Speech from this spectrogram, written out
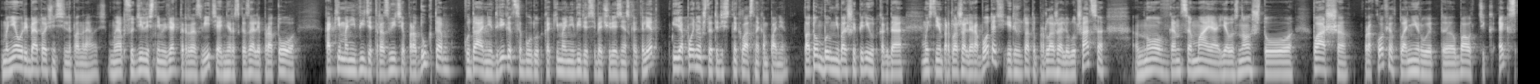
Мне у ребят очень сильно понравилось. Мы обсудили с ними вектор развития, они рассказали про то, каким они видят развитие продукта, куда они двигаться будут, каким они видят себя через несколько лет. И я понял, что это действительно классная компания. Потом был небольшой период, когда мы с ними продолжали работать, и результаты продолжали улучшаться, но в конце мая я узнал, что Паша Прокофьев планирует э, Baltic Exp,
